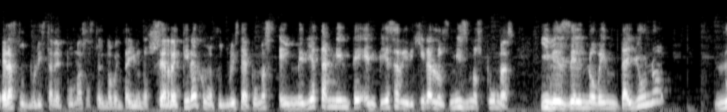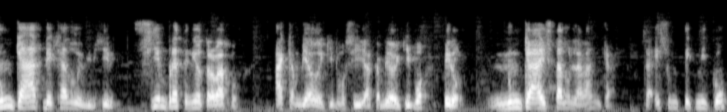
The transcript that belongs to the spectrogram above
era futbolista de Pumas hasta el 91, se retira como futbolista de Pumas e inmediatamente empieza a dirigir a los mismos Pumas. Y desde el 91 nunca ha dejado de dirigir, siempre ha tenido trabajo, ha cambiado de equipo, sí, ha cambiado de equipo, pero nunca ha estado en la banca es un técnico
